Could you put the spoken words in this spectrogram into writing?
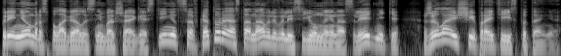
При нем располагалась небольшая гостиница, в которой останавливались юные наследники, желающие пройти испытания.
